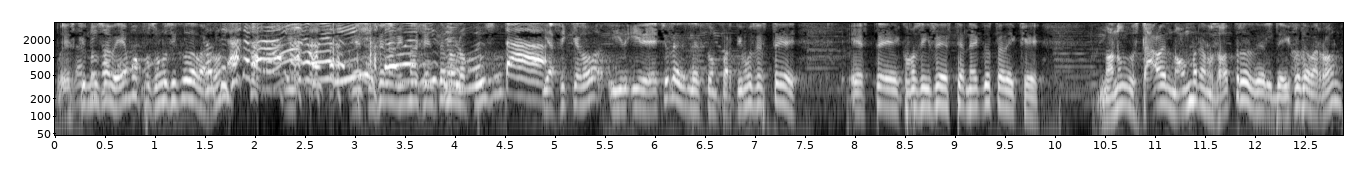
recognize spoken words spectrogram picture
Pues es que no sabemos, pues son los hijos de Barrón. hijos de Barrón, Y entonces la misma gente nos lo puso y así quedó. Y, y de hecho les, les compartimos este, este, ¿cómo se dice? Este anécdota de que no nos gustaba el nombre a nosotros, el de Hijos de Barrón.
